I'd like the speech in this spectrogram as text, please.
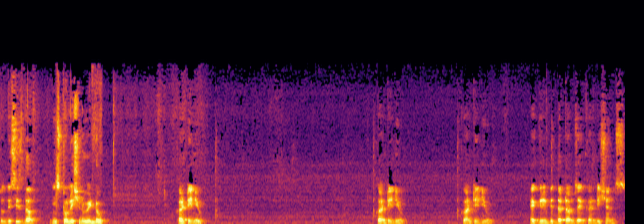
So this is the installation window. Continue. Continue. Continue. Agree with the terms and conditions.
